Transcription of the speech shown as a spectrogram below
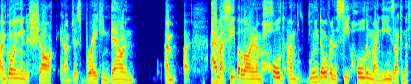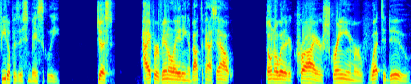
I'm going into shock, and I'm just breaking down, and I'm I, I had my seatbelt on and I'm holding I'm leaned over in the seat holding my knees like in the fetal position basically. Just hyperventilating about to pass out. Don't know whether to cry or scream or what to do.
